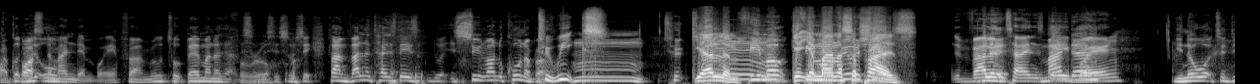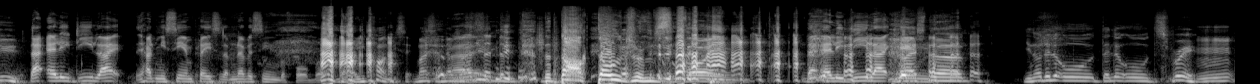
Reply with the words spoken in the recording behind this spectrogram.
I've got a Bust the little man, then boy. fam. Real talk, bear man. Listen, this is so sick. Fam, Valentine's Day is, is soon around the corner, bro. Two weeks. Mm. Get them. Female- Get your man a surprise. Valentine's Man Day, them. boy. You know what to do. That LED light it had me seeing places I've never seen before, bro. No, you can't be sick. Man said never Aye. had you. the dark doldrums. Boy, the LED light Guys, came. the, you know the little the little spray. Mhm.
